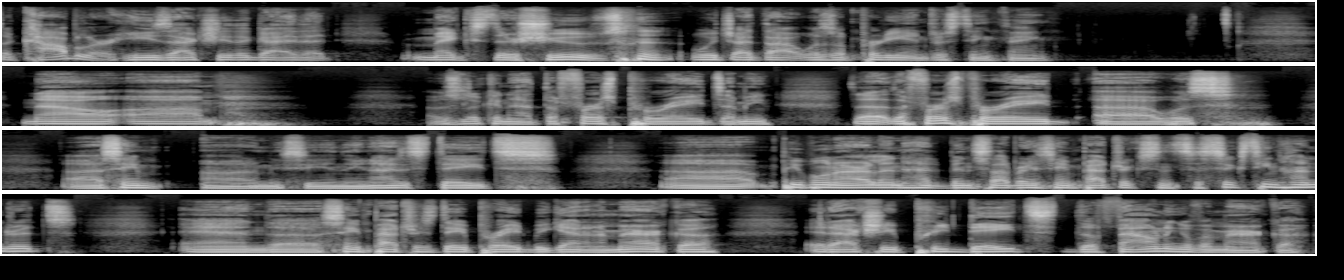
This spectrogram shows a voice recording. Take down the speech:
the cobbler. He's actually the guy that makes their shoes, which I thought was a pretty interesting thing. Now, um, I was looking at the first parades. I mean, the, the first parade uh, was uh, same. Uh, let me see. In the United States, uh, people in Ireland had been celebrating St. Patrick's since the 1600s, and uh, St. Patrick's Day parade began in America. It actually predates the founding of America.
